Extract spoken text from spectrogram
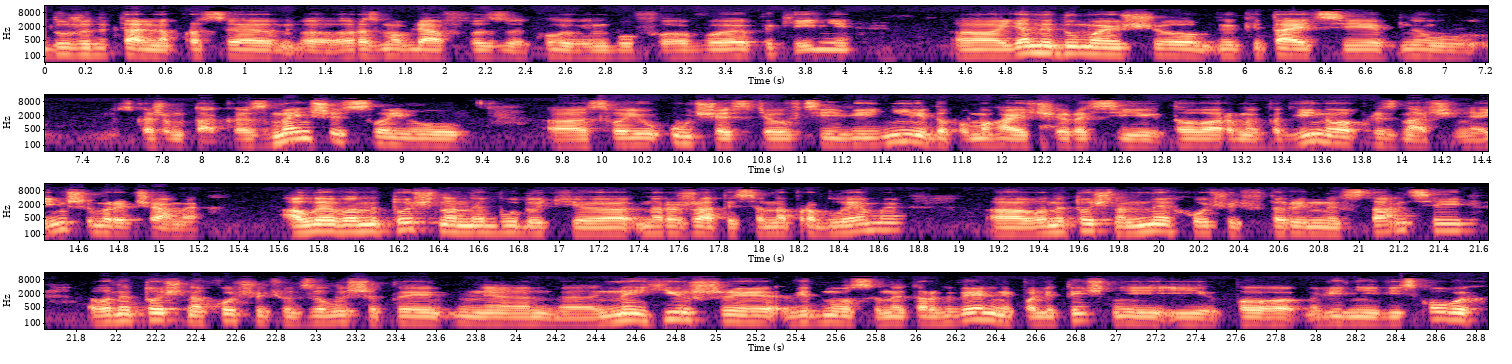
дуже детально про це е, розмовляв з коли він був в Пекіні. Я не думаю, що китайці, ну скажімо так, зменшать свою свою участь в цій війні, допомагаючи Росії товарами подвійного призначення іншими речами, але вони точно не будуть е, наражатися на проблеми. е, Вони точно не хочуть вторинних станцій. Вони точно хочуть от залишити е, найгірші відносини торговельні, політичні і по лінії військових,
